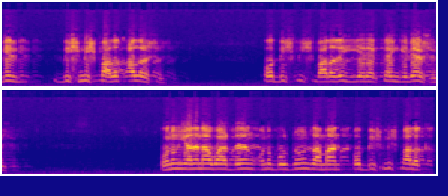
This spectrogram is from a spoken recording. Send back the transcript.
bir pişmiş balık alırsın. O pişmiş balığı yiyerekten gidersin. Onun yanına vardığın, onu bulduğun zaman o pişmiş balık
